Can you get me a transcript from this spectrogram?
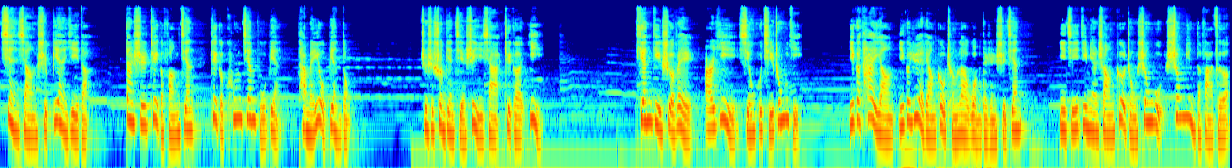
现象是变异的，但是这个房间、这个空间不变，它没有变动。这是顺便解释一下这个“异”。天地设位而易行乎其中矣。一个太阳，一个月亮，构成了我们的人世间，以及地面上各种生物生命的法则。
